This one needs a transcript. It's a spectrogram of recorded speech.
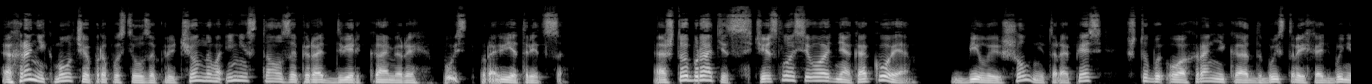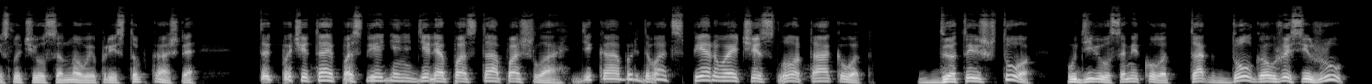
Охранник молча пропустил заключенного и не стал запирать дверь камеры. Пусть проветрится. «А что, братец, число сегодня какое?» Билый шел, не торопясь, чтобы у охранника от быстрой ходьбы не случился новый приступ кашля. «Так почитай, последняя неделя поста пошла. Декабрь, двадцать первое число, так вот». «Да ты что?» – удивился Микола. «Так долго уже сижу?»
